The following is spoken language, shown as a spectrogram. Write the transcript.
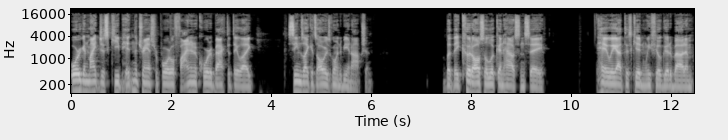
Oregon might just keep hitting the transfer portal, finding a quarterback that they like. Seems like it's always going to be an option. But they could also look in house and say, hey, we got this kid and we feel good about him.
